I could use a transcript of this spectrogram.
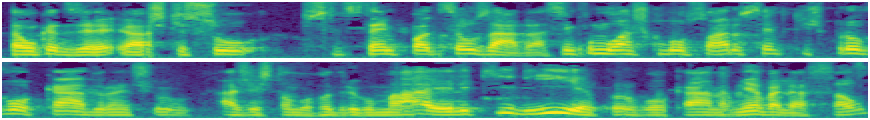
Então, quer dizer, eu acho que isso sempre pode ser usado. Assim como eu acho que o Bolsonaro sempre quis provocar durante a gestão do Rodrigo Maia, ele queria provocar, na minha avaliação,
